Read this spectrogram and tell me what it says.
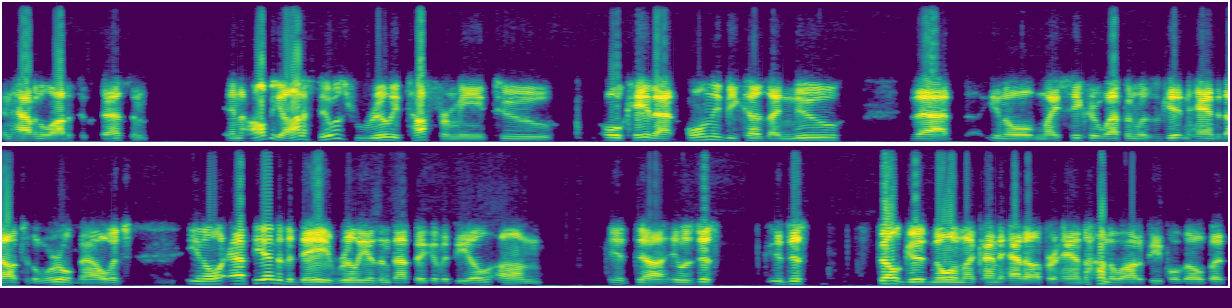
and having a lot of success. And and I'll be honest, it was really tough for me to okay that only because I knew that you know my secret weapon was getting handed out to the world now, which you know at the end of the day really isn't that big of a deal. Um, it uh, it was just it just felt good knowing I kind of had an upper hand on a lot of people though. But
